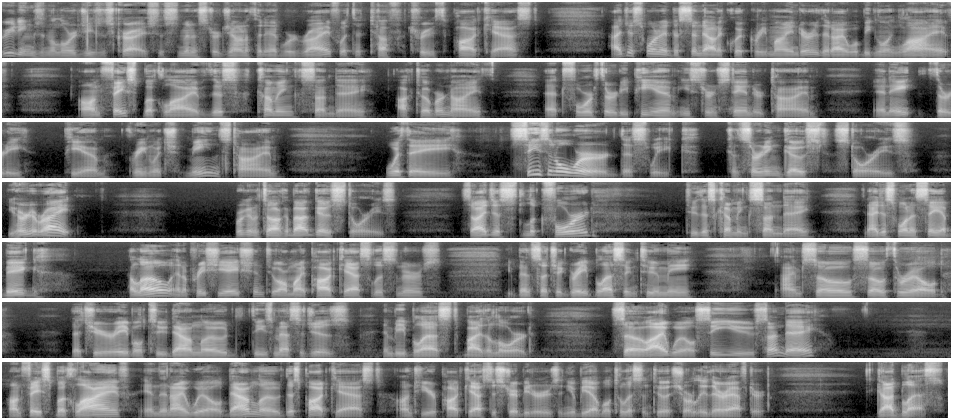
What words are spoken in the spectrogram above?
Greetings in the Lord Jesus Christ. This is Minister Jonathan Edward Rife with the Tough Truth Podcast. I just wanted to send out a quick reminder that I will be going live on Facebook Live this coming Sunday, October 9th at 4:30 p.m. Eastern Standard Time and 8:30 p.m. Greenwich Means Time with a seasonal word this week concerning ghost stories. You heard it right we're going to talk about ghost stories. So I just look forward to this coming Sunday. And I just want to say a big hello and appreciation to all my podcast listeners. You've been such a great blessing to me. I'm so, so thrilled that you're able to download these messages and be blessed by the Lord. So I will see you Sunday on Facebook Live, and then I will download this podcast onto your podcast distributors, and you'll be able to listen to it shortly thereafter. God bless.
